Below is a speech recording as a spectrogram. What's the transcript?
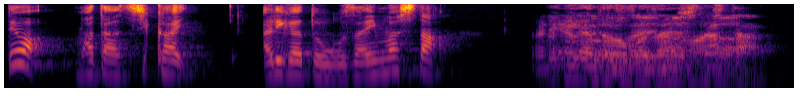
では、また次回ありがとうございました。ありがとうございました。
